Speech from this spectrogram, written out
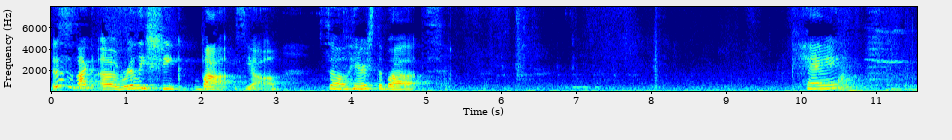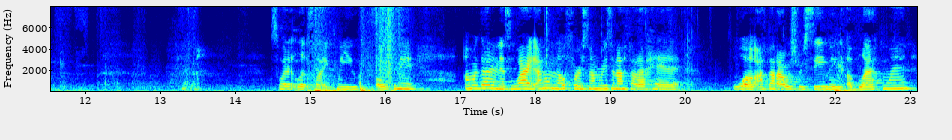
This is like a really chic box, y'all. So here's the box. Okay. That's what it looks like when you open it. Oh my God, and it's white. I don't know, for some reason I thought I had, well, I thought I was receiving a black one.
